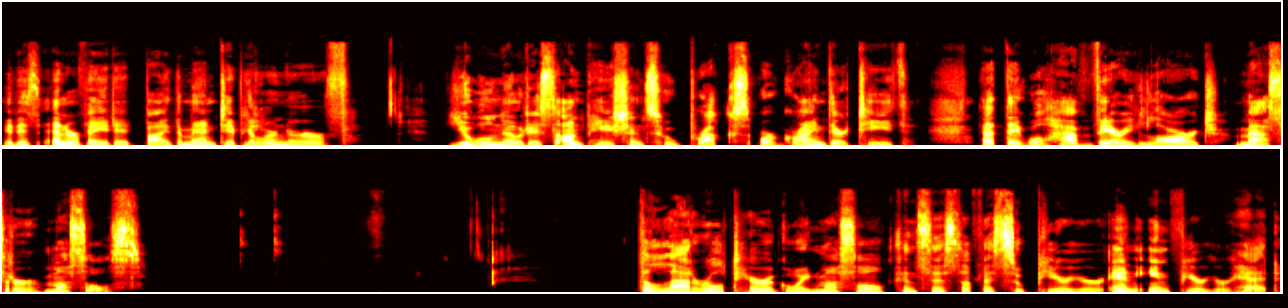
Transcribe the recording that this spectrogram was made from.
It is innervated by the mandibular nerve. You will notice on patients who brux or grind their teeth that they will have very large masseter muscles. The lateral pterygoid muscle consists of a superior and inferior head.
